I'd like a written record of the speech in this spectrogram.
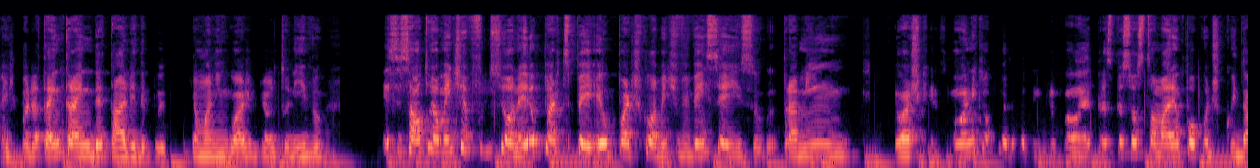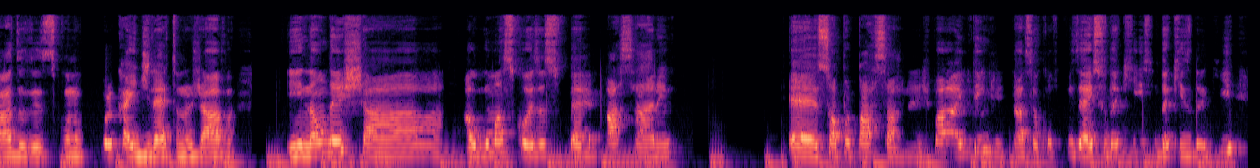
a gente pode até entrar em detalhe depois que é uma linguagem de alto nível. Esse salto realmente funciona. Eu participei, eu particularmente vivenciei isso. Para mim, eu acho que a única coisa que eu tenho para falar é para as pessoas tomarem um pouco de cuidado, às vezes, quando for cair direto no Java, e não deixar algumas coisas é, passarem é, só por passar, né? Tipo, ah, entendi, tá? Se eu fizer isso daqui, isso daqui, isso daqui,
